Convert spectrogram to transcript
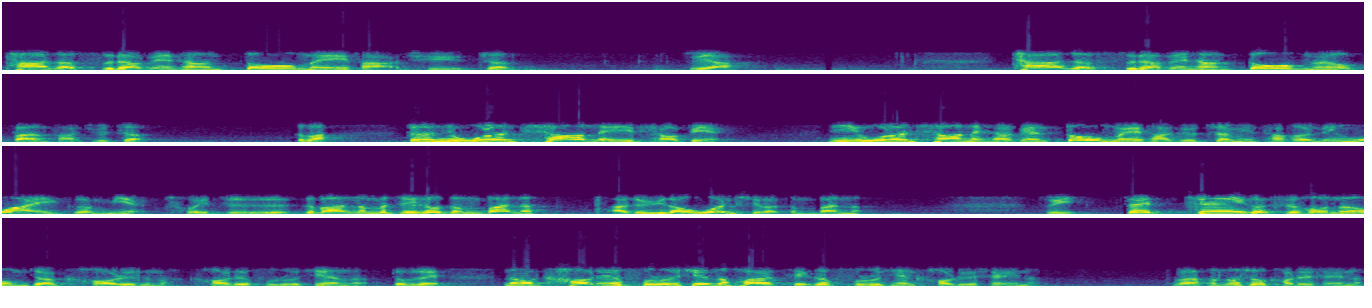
它的四条边长都没法去正。注意啊，它的四条边长都没有办法去正，对吧？就是你无论挑哪一条边。你无论挑哪条边都没法去证明它和另外一个面垂直，对吧？那么这时候怎么办呢？啊，就遇到问题了，怎么办呢？注意，在这个时候呢，我们就要考虑什么？考虑辅助线了，对不对？那么考虑辅助线的话，这个辅助线考虑谁呢？对吧？很多时候考虑谁呢？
